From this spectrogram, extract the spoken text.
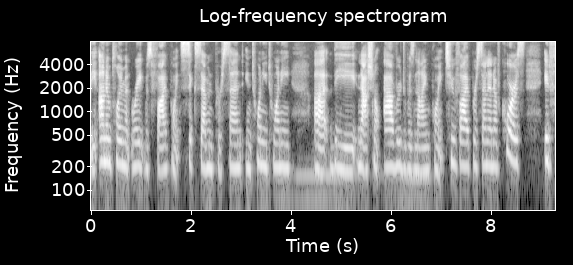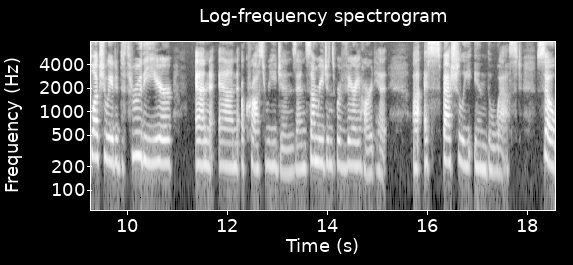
the unemployment rate was 5.67%. In 2020, uh, the national average was 9.25%. And of course, it fluctuated through the year and, and across regions. And some regions were very hard hit, uh, especially in the West. So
